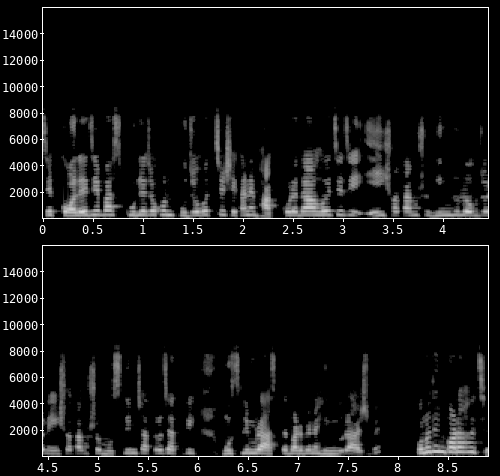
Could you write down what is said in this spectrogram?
যে কলেজে বা স্কুলে যখন পুজো হচ্ছে, সেখানে ভাগ করে দেওয়া হয়েছে যে এই শতাংশ হিন্দু লোকজন, এই শতাংশ মুসলিম ছাত্রছাত্রী, মুসলিমরা আসতে পারবে না, হিন্দুরা আসবে? কোনোদিন করা হয়েছে?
